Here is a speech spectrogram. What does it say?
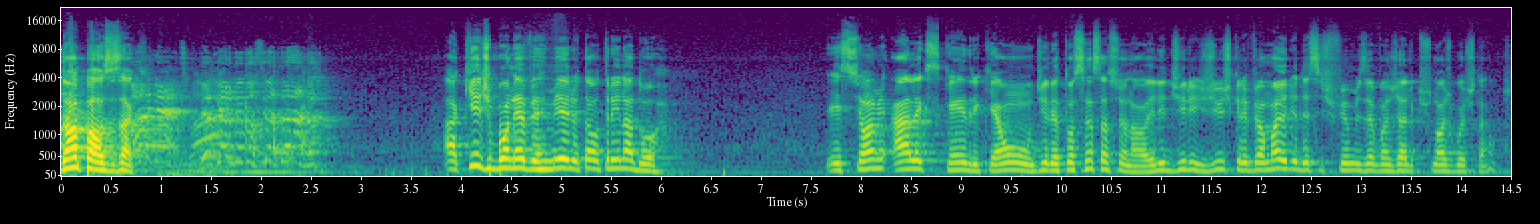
Dá uma pausa, Isaac. Aqui de boné vermelho está o treinador. Esse homem, Alex Kendrick, é um diretor sensacional. Ele dirigiu e escreveu a maioria desses filmes evangélicos que nós gostamos.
